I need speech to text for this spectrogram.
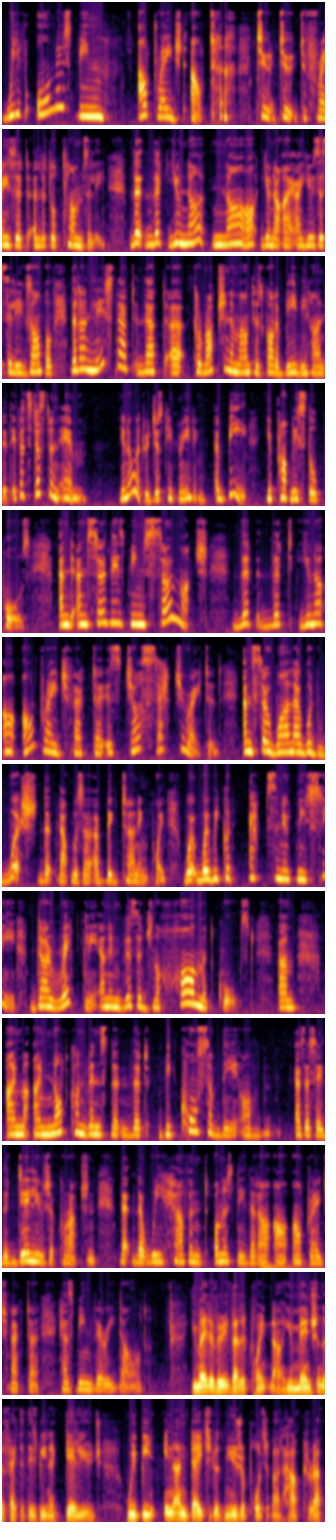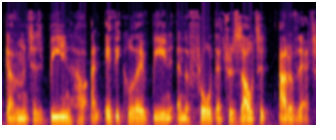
We've almost been outraged out, to, to, to phrase it a little clumsily, that, that you know, now, you know, I, I use a silly example, that unless that, that, uh, corruption amount has got a B behind it, if it's just an M, you know what? We just keep reading. A B, you probably still pause. And, and so there's been so much that, that, you know, our outrage factor is just saturated. And so while I would wish that that was a, a big turning point where, where we could absolutely see directly and envisage the harm it caused, um, I'm, I'm not convinced that, that because of the, of as I say, the deluge of corruption that, that we haven't, honestly, that our, our outrage factor has been very dulled. You made a very valid point now. You mentioned the fact that there's been a deluge. We've been inundated with news reports about how corrupt government has been, how unethical they've been, and the fraud that's resulted out of that.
